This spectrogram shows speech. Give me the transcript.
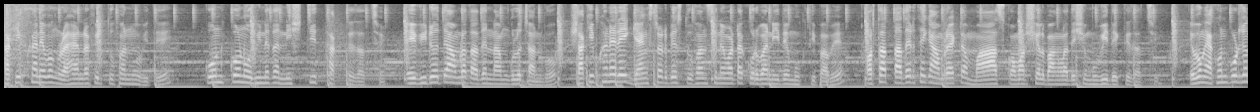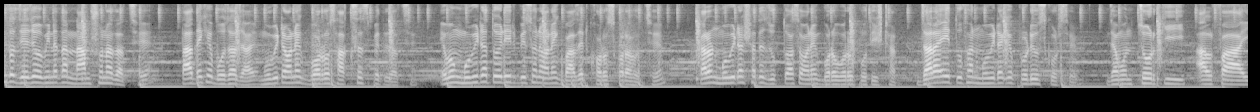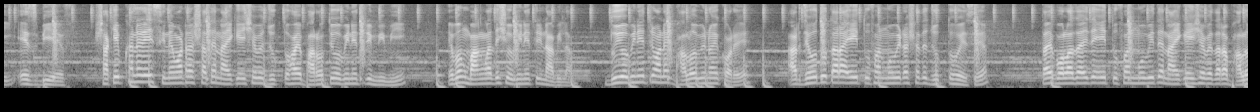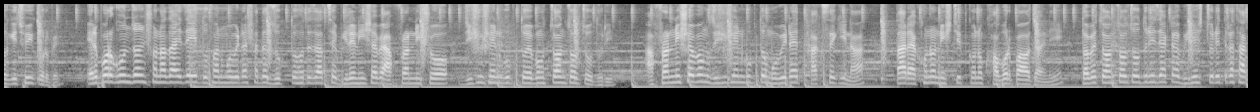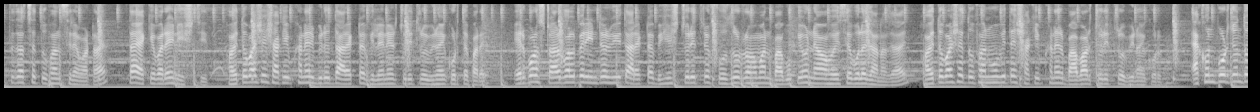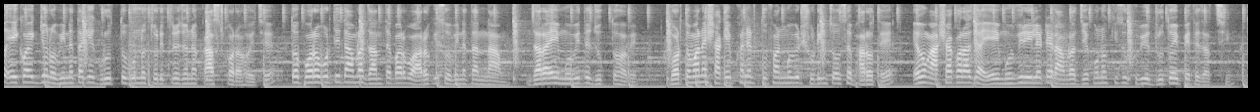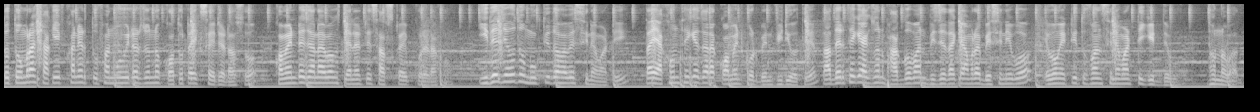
শাকিব খান এবং রায়হান রাফির তুফান মুভিতে কোন কোন অভিনেতা নিশ্চিত থাকতে যাচ্ছে? এই ভিডিওতে আমরা তাদের নামগুলো জানব। শাকিব খানের এই গ্যাংস্টার বেস তুফান সিনেমাটা কোরবানি ঈদে মুক্তি পাবে। অর্থাৎ তাদের থেকে আমরা একটা মাস কমার্শিয়াল বাংলাদেশি মুভি দেখতে যাচ্ছি। এবং এখন পর্যন্ত যে যে অভিনেতার নাম শোনা যাচ্ছে, তা দেখে বোঝা যায় মুভিটা অনেক বড় সাকসেস পেতে যাচ্ছে। এবং মুভিটা তৈরির পিছনে অনেক বাজেট খরচ করা হচ্ছে। কারণ মুভিটার সাথে যুক্ত আছে অনেক বড় বড় প্রতিষ্ঠান, যারা এই তুফান মুভিটাকে প্রডিউস করছে। যেমন চরকি, আলফাই এসবিএফ শাকিব খানের এই সিনেমাটার সাথে নায়িকা হিসেবে যুক্ত হয় ভারতীয় অভিনেত্রী মিমি এবং বাংলাদেশি অভিনেত্রী নাবিলা। দুই অভিনেত্রী অনেক ভালো অভিনয় করে, আর যেহেতু তারা এই তুফান মুভিটার সাথে যুক্ত হয়েছে, তাই বলা যায় যে এই তুফান মুভিতে নায়িকা হিসেবে তারা ভালো কিছুই করবে। এরপর গুঞ্জন শোনা যায় যে এই তুফান মুভিটার সাথে যুক্ত হতে যাচ্ছে ভিলেন হিসাবে আফরান নিশো, যিশু সেনগুপ্ত এবং চঞ্চল চৌধুরী। আফরান নিশো এবং যিশু সেনগুপ্ত মুভিটায় থাকছে কিনা তার এখনও নিশ্চিত কোনো খবর পাওয়া যায়নি। তবে চঞ্চল চৌধুরী যে একটা বিশেষ চরিত্রে থাকতে যাচ্ছে তুফান সিনেমাটায়, তা একেবারেই নিশ্চিত। হয়তোবা সে শাকিব খানের বিরুদ্ধে আরেকটা ভিলেনের চরিত্রে অভিনয় করতে পারে। এরপর স্টার গল্পের ইন্টারভিউতে আরেকটা বিশেষ চরিত্রে ফজলুর রহমান বাবুকেও নেওয়া হয়েছে বলে জানা যায়। হয়তোবা সে তুফান মুভিতে শাকিব খানের বাবার চরিত্রে অভিনয় করবে। এখন পর্যন্ত এই কয়েকজন অভিনেতাকে গুরুত্বপূর্ণ চরিত্রের জন্য কাস্ট করা হয়েছে। তো পরবর্তীতে আমরা জানতে পারব আরও কিছু অভিনেতার নাম, যারা এই মুভিতে যুক্ত হবে। বর্তমানে শাকিব খানের তুফান মুভির শুটিং চলছে ভারতে এবং আশা করা যায় এই মুভি রিলেটেড আমরা যে কোনো কিছু খুবই দ্রুতই পেতে যাচ্ছি। তো তোমরা শাকিব খানের তুফান মুভিটার জন্য কতটা এক্সাইটেড আছো? কমেন্টে জানাও এবং চ্যানেলটি সাবস্ক্রাইব করে রাখো। ঈদে যেহেতু মুক্তি দেওয়া হবে সিনেমাটি, তাই এখন থেকে যারা কমেন্ট করবেন ভিডিওতে, তাদের থেকে একজন ভাগ্যবান বিজেতাকে আমরা বেছে নেব এবং একটি তুফান সিনেমার টিকিট দেব। ধন্যবাদ।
